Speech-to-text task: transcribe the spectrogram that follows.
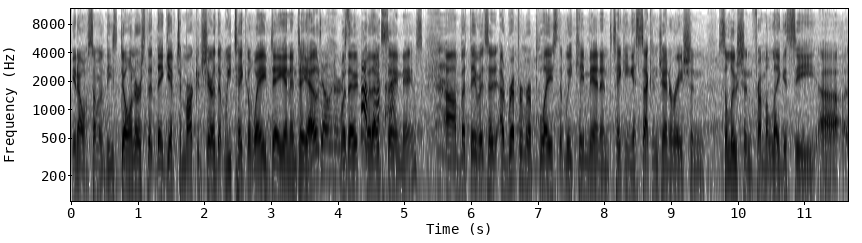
you know, some of these donors that they give to market share that we take away day in and day out donors. without, without saying names. Uh, but there was a, a, rip and replace that we came in and taking a second generation solution from a legacy uh,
